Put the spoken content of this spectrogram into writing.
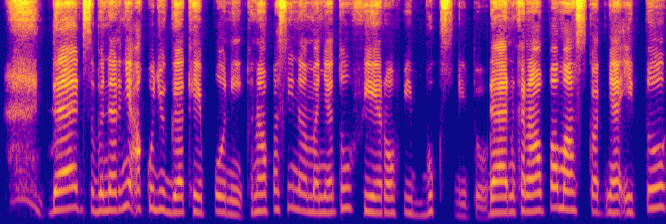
dan sebenarnya aku juga kepo nih, kenapa sih namanya tuh Vierovi Books gitu? Dan kenapa maskotnya itu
